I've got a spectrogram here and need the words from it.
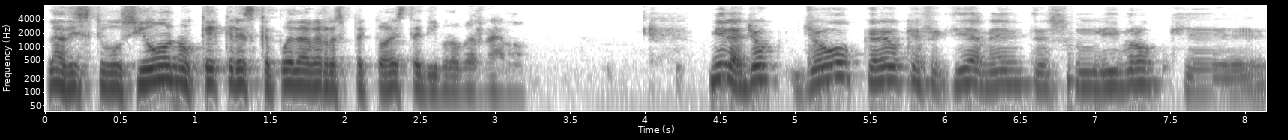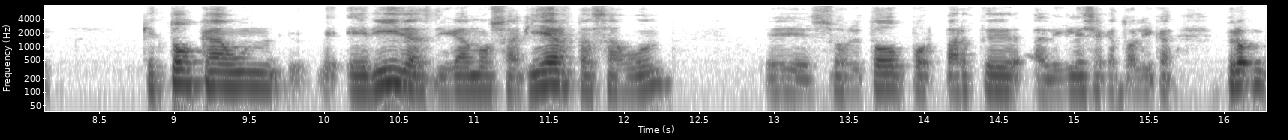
la distribución o qué crees que puede haber respecto a este libro, Bernardo? Mira, yo, creo que efectivamente es un libro que, toca un, heridas, digamos, abiertas aún, eh, sobre todo por parte de la Iglesia Católica. Pero,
